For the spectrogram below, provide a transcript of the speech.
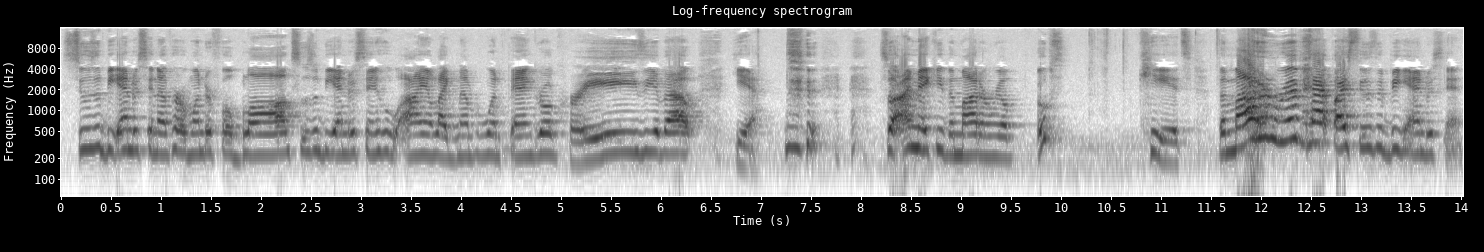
Susan B. Anderson of her wonderful blog. Susan B. Anderson, who I am like number one fangirl crazy about. Yeah. so I'm making the modern real, oops, kids. The modern rib hat by Susan B. Anderson.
